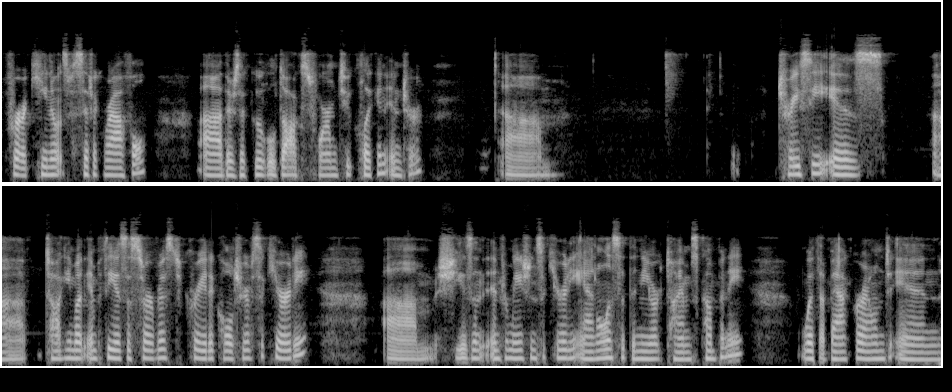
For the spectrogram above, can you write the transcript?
for a keynote specific raffle. Uh, there's a Google Docs form to click and enter. Um, Tracy is uh, talking about empathy as a service to create a culture of security. Um, she is an information security analyst at the New York Times Company with a background in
